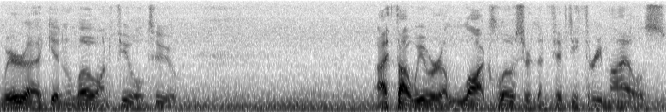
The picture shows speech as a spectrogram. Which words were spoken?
we're uh, getting low on fuel too. I thought we were a lot closer than 53 miles.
